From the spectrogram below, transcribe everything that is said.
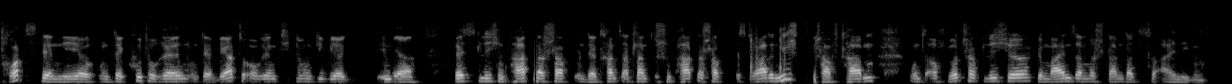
trotz der Nähe und der kulturellen und der Werteorientierung, die wir in der westlichen Partnerschaft und der transatlantischen Partnerschaft es gerade nicht geschafft haben, uns auf wirtschaftliche gemeinsame Standards zu einigen.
